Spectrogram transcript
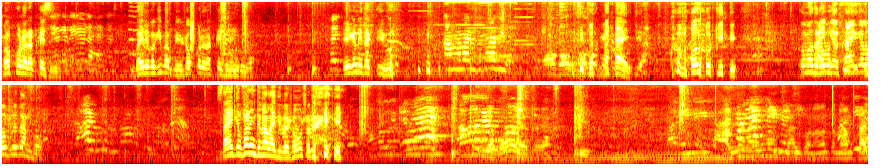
সব কটা আটকাইছি বাইরে বাকি পাবে সব কটা আটকাইছি মনে করি এইখানেই থাকতে তাই? বলো কি? তোমাদের সাইকেল উপরে টানবো। সাইকেল পানিতে ফালাই দিবে সমস্যা নাই ইয়া নাম কাজ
